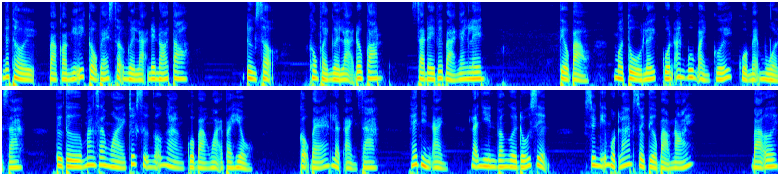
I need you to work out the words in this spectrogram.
Nhất thời bà còn nghĩ cậu bé sợ người lạ nên nói to. Đừng sợ, không phải người lạ đâu con. Ra đây với bà nhanh lên. Tiểu Bảo mở tủ lấy cuốn album ảnh cưới của mẹ mùa ra. Từ từ mang ra ngoài trước sự ngỡ ngàng của bà ngoại và hiểu. Cậu bé lật ảnh ra, hết nhìn ảnh, lại nhìn vào người đối diện. Suy nghĩ một lát rồi Tiểu Bảo nói. Bà ơi,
